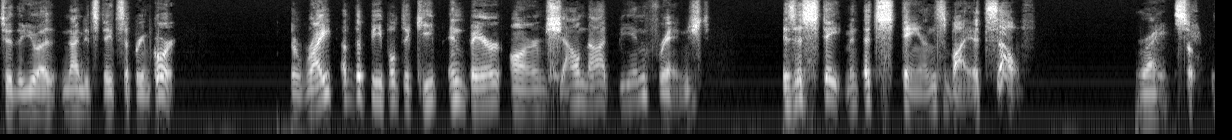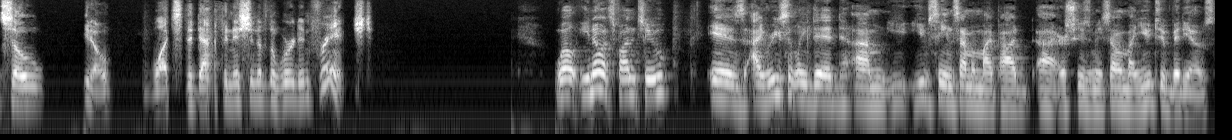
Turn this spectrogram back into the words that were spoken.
to the US United States Supreme Court the right of the people to keep and bear arms shall not be infringed is a statement that stands by itself right so so you know what's the definition of the word infringed Well, you know what's fun too is I recently did. Um, you, you've seen some of my pod, uh, or excuse me, some of my YouTube videos,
